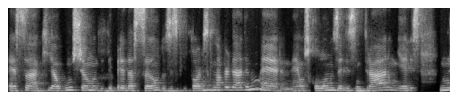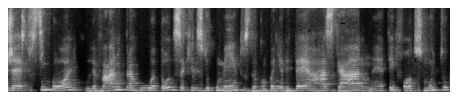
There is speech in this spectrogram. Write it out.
essa que alguns chamam de depredação dos escritórios, que na verdade não era, né? Os colonos eles entraram e eles, num gesto simbólico, levaram para a rua todos aqueles documentos da companhia de terra, rasgaram, né? Tem fotos muito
